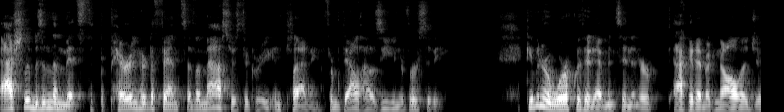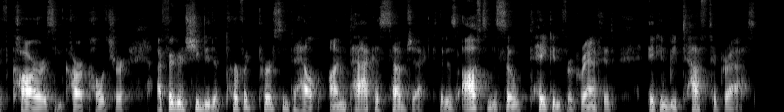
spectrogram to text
Ashley was in the midst of preparing her defense of a master's degree in planning from Dalhousie University. Given her work within Edmonton and her academic knowledge of cars and car culture, I figured she'd be the perfect person to help unpack a subject that is often so taken for granted it can be tough to grasp.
